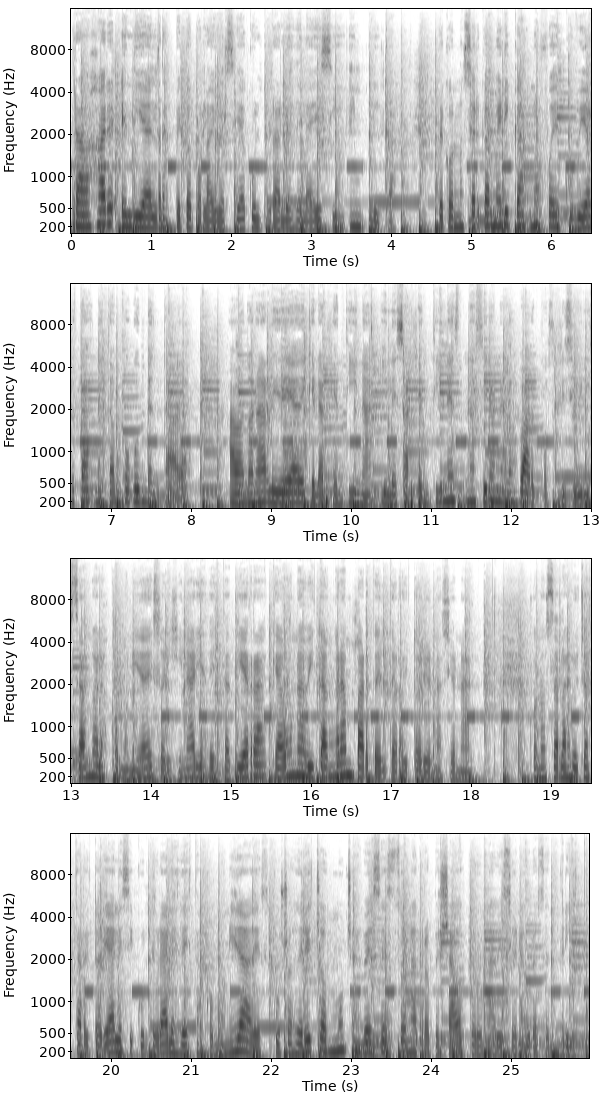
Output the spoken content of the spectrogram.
Trabajar el Día del Respeto por la Diversidad Cultural desde la ESI implica reconocer que América no fue descubierta ni tampoco inventada, abandonar la idea de que la Argentina y les argentines nacieron en los barcos, visibilizando a las comunidades originarias de esta tierra que aún habitan gran parte del territorio nacional, conocer las luchas territoriales y culturales de estas comunidades, cuyos derechos muchas veces son atropellados por una visión eurocentrista.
